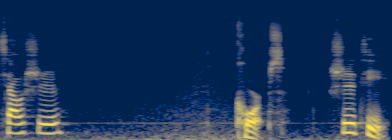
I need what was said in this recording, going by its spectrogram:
消失、 corpse, 尸体、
